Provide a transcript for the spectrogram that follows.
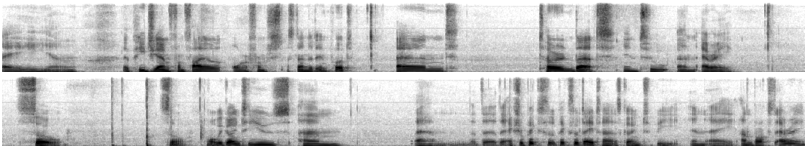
a, uh, a PGM from file or from standard input and turn that into an array. So, so what we're going to use, um, um, the, the actual pixel, pixel data is going to be in a unboxed array,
